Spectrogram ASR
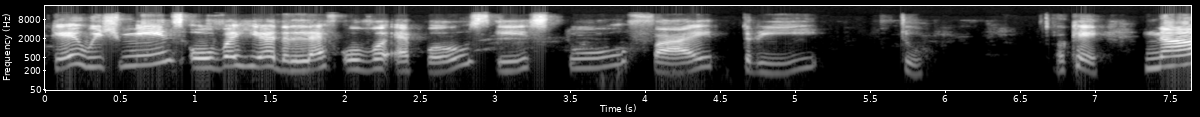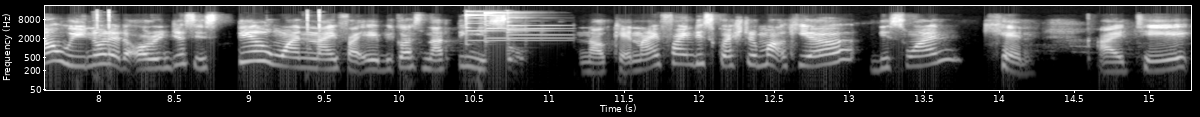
Okay, which means over here, the leftover apples is 2, 5, 3, 2. Okay, now we know that the oranges is still 1958 because nothing is sold. Now, can I find this question mark here? This one? Can. I take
